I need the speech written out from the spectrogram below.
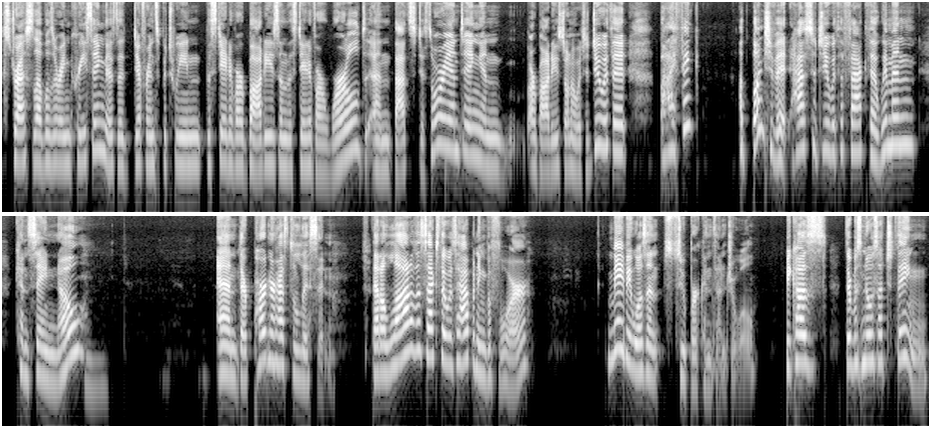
stress levels are increasing, there's a difference between the state of our bodies and the state of our world, and that's disorienting and our bodies don't know what to do with it. But I think a bunch of it has to do with the fact that women can say no mm. and their partner has to listen. That a lot of the sex that was happening before maybe wasn't super consensual because there was no such thing,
